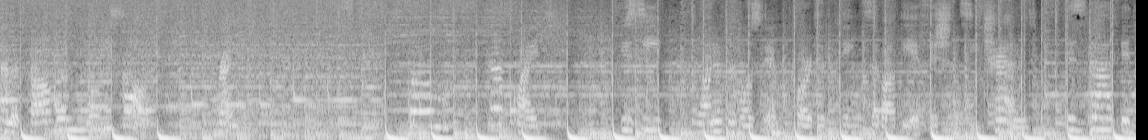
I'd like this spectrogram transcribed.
and the problem will be solved, right? Well, not quite. You see, one of the most important things about the efficiency trend is that it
